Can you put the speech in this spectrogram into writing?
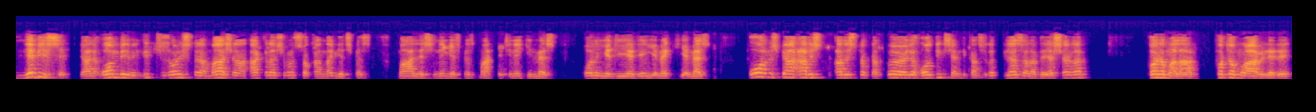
ne bilsin? Yani 11.313 lira maaş alan arkadaşımın sokağından geçmez. Mahallesinden geçmez. Marketine girmez. Onun yediği yerden yemek yemez. O olmuş bir arist aristokrat. Böyle holding sendikacılığı plazalarda yaşarlar. Korumalar, foto muavirleri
